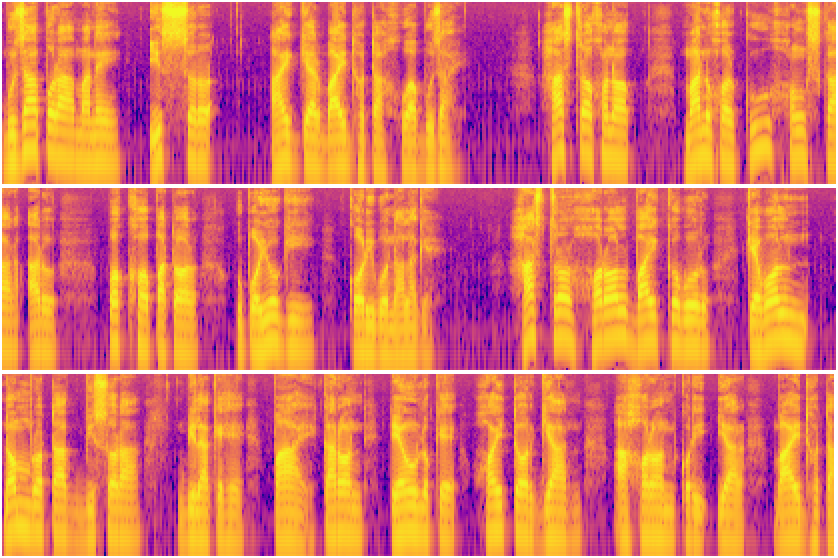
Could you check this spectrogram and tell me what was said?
বুজা পৰা মানে ঈশ্বৰৰ আজ্ঞাৰ বাধ্যতা হোৱা বুজায়। শাস্ত্ৰখনক মানুহৰ কুসংস্কাৰ আৰু পক্ষপাতৰ উপযোগী কৰিব নালাগে। শাস্ত্ৰৰ সৰল বাক্যবোৰ কেৱল নম্ৰতাক বিচৰাবিলাকেহে পায় কাৰণ তেওঁলোকে সত্যৰ জ্ঞান আহৰণ কৰি ইয়াৰ বাধ্যতা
